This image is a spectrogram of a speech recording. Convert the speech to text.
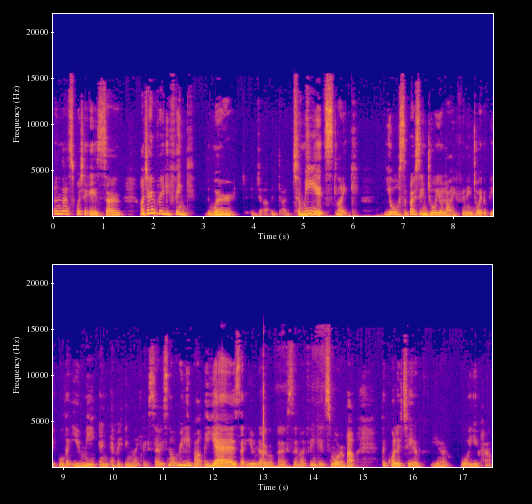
and that's what it is. So I don't really think we're, to me, it's like you're supposed to enjoy your life and enjoy the people that you meet and everything like this. So it's not really about the years that you know a person. I think it's more about the quality of, you know, what you have.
